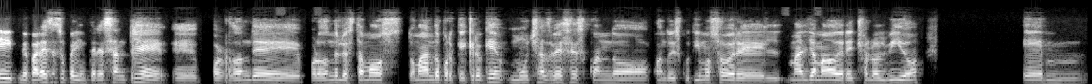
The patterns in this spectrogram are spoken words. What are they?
Sí, me parece súper interesante eh, por, dónde, por dónde lo estamos tomando, porque creo que muchas veces cuando, cuando discutimos sobre el mal llamado derecho al olvido, em,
